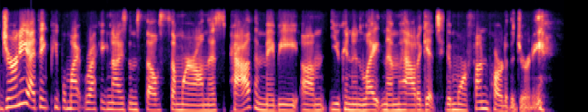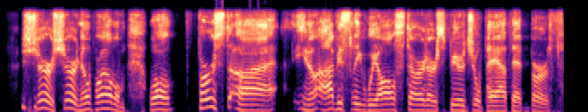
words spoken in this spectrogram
journey. I think people might recognize themselves somewhere on this path, and maybe um, you can enlighten them how to get to the more fun part of the journey. sure, sure, no problem. Well, first, uh, you know, obviously we all start our spiritual path at birth.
